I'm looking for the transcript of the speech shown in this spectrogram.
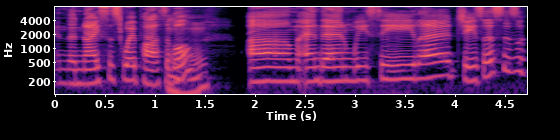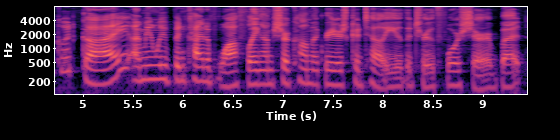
in the nicest way possible. Mm-hmm. Um, and then we see that Jesus is a good guy. I mean, we've been kind of waffling. I'm sure comic readers could tell you the truth for sure, but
